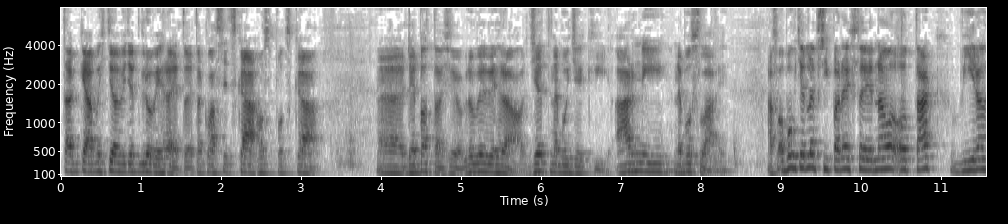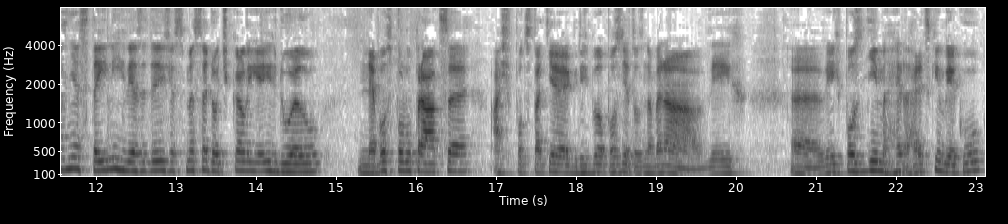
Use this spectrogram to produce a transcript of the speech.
tak já bych chtěl vidět, kdo vyhraje. To je ta klasická hospodská eh, debata, že jo? Kdo by vyhrál? Jet nebo Jackie? Arnie nebo Sly? A v obou těchto případech se jednalo o tak výrazně stejné hvězdy, že jsme se dočkali jejich duelu nebo spolupráce až v podstatě, když bylo pozdě, to znamená v jejich, eh, v jejich pozdním hereckém věku.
